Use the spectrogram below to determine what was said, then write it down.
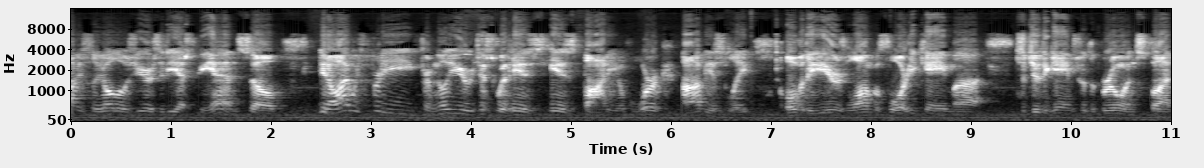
obviously all those years at ESPN. So, you know, I was pretty familiar just with his his body of work, obviously over the years, long before he came uh, to do the games with the Bruins. But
